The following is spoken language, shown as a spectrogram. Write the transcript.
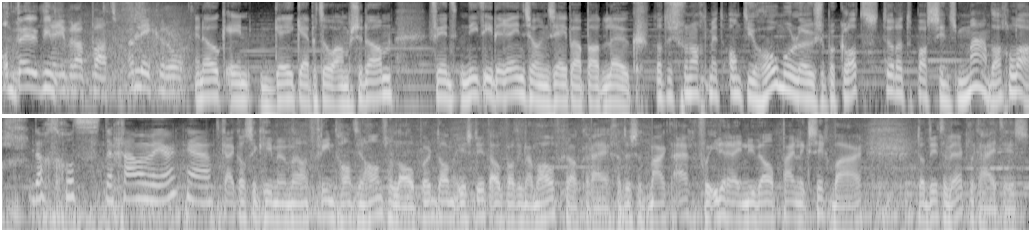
Ontdeel ik niet. Zebrapad, flikker op. En ook in Gay Capital Amsterdam vindt niet iedereen zo'n zebrapad leuk. Dat is vannacht met anti-homoleuzen beklad, terwijl het pas sinds maandag lag. Ik dacht, god, daar gaan we weer. Ja. Kijk, als ik hier met mijn vriend hand in hand zou lopen, dan is dit ook wat ik naar mijn hoofd zou krijgen. Dus het maakt eigenlijk voor iedereen nu wel pijnlijk zichtbaar dat dit de werkelijkheid is.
